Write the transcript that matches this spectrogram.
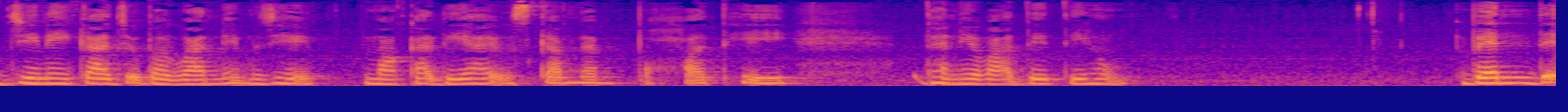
जीने का जो भगवान ने मुझे मौका दिया है उसका मैं बहुत ही धन्यवाद देती हूँ। The,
